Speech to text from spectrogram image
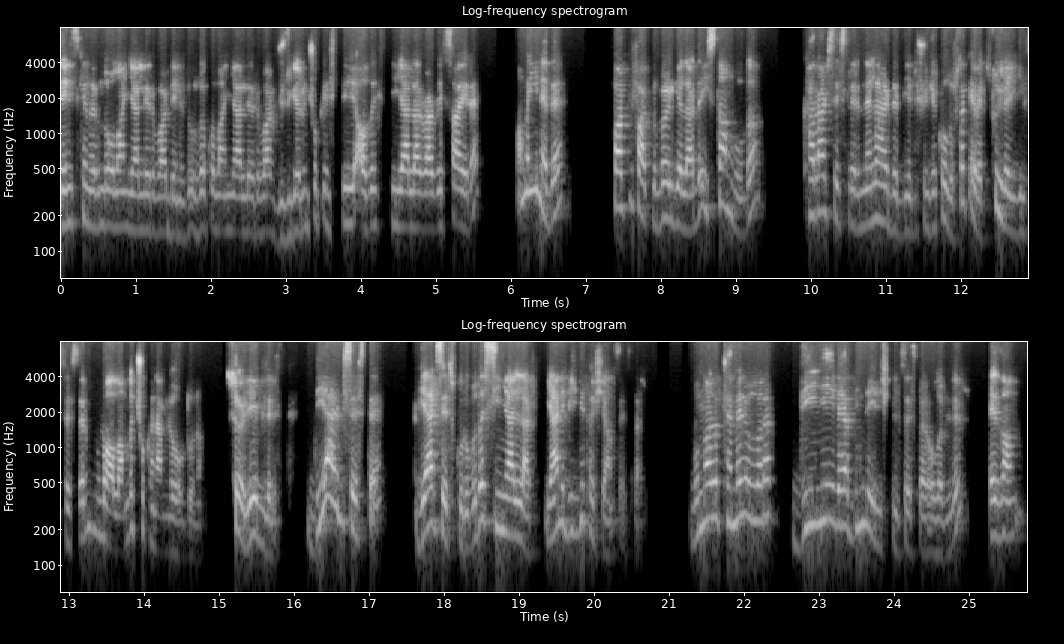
deniz kenarında olan yerleri var, denize uzak olan yerleri var, rüzgarın çok estiği, az estiği yerler var vesaire. Ama yine de farklı farklı bölgelerde İstanbul'da karar sesleri nelerdir diye düşünecek olursak evet suyla ilgili seslerin bu bağlamda çok önemli olduğunu söyleyebiliriz. Diğer bir ses de diğer ses grubu da sinyaller yani bilgi taşıyan sesler. Bunlar da temel olarak dini veya dinle ilişkili sesler olabilir. Ezan,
